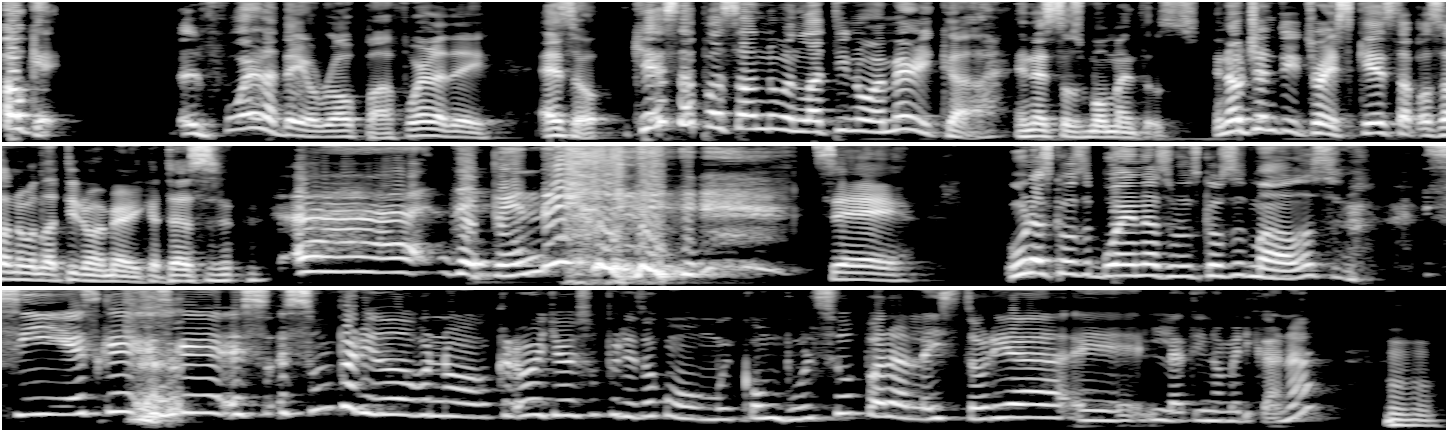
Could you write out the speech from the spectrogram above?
Ok, fuera de Europa, fuera de eso, ¿qué está pasando en Latinoamérica en estos momentos? En 83, ¿qué está pasando en Latinoamérica, Tess? Ah, depende. Sí, unas cosas buenas, unas cosas malas. Sí, es que, es, que es, es un periodo, bueno, creo yo, es un periodo como muy convulso para la historia eh, latinoamericana Ujú.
